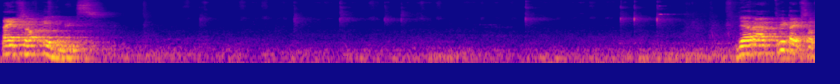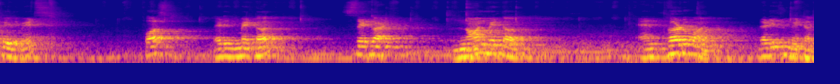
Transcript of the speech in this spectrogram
types of elements. There are three types of elements. First, that is metal. Second, non-metal. And third one, that is metal.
